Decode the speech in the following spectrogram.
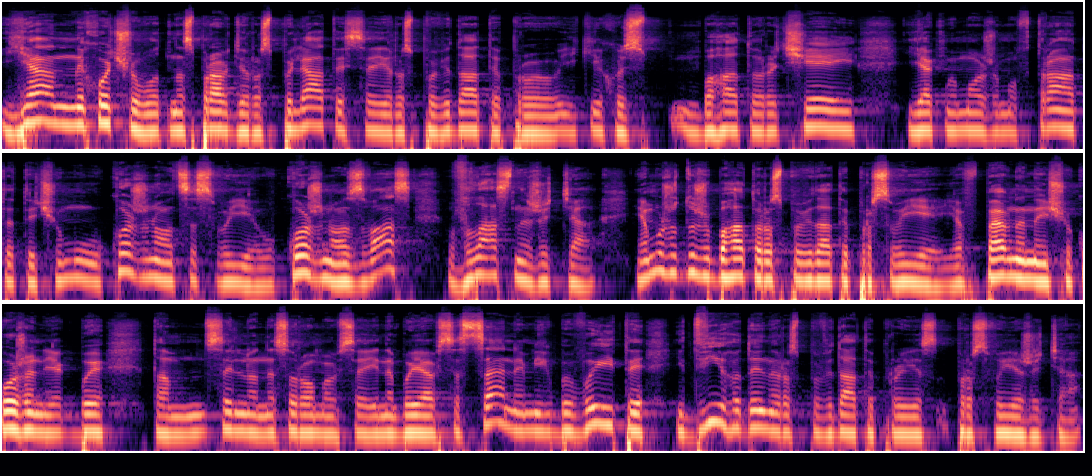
Я не хочу от насправді розпилятися і розповідати про якихось багато речей, як ми можемо втратити, чому у кожного це своє, у кожного з вас власне життя. Я можу дуже багато розповідати про своє. Я впевнений, що кожен, якби там сильно не соромився і не боявся сцени, міг би вийти і дві години розповідати про, про своє життя.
